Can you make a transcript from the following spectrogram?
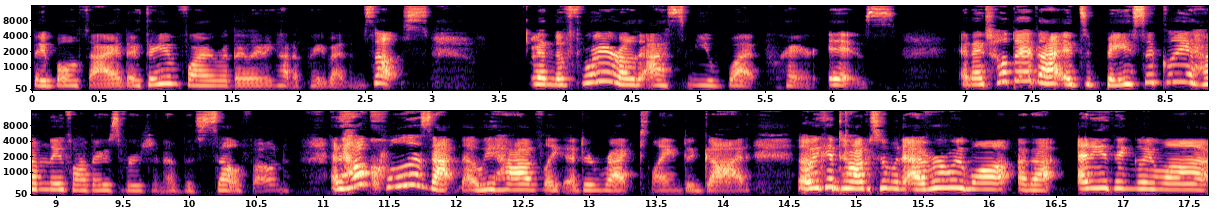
they both are. They're three and four, where they're learning how to pray by themselves. And the four-year-old asked me what prayer is. And I told her that it's basically a Heavenly Father's version of a cell phone. And how cool is that that we have like a direct line to God? That we can talk to Him whenever we want about anything we want,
